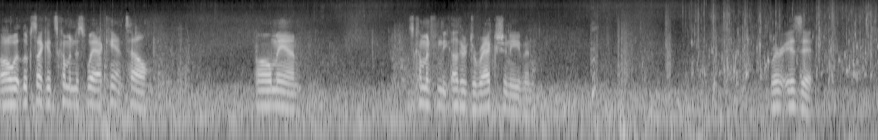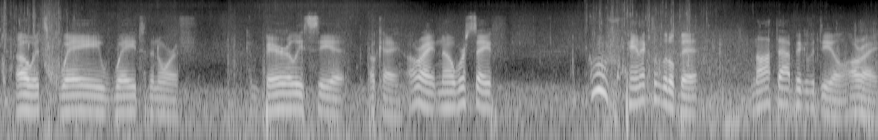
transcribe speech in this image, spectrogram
Oh, it looks like it's coming this way. I can't tell. Oh, man. It's coming from the other direction, even. Where is it? Oh, it's way, way to the north. Can barely see it. Okay. Alright, no, we're safe. Whew, panicked a little bit. Not that big of a deal. Alright.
